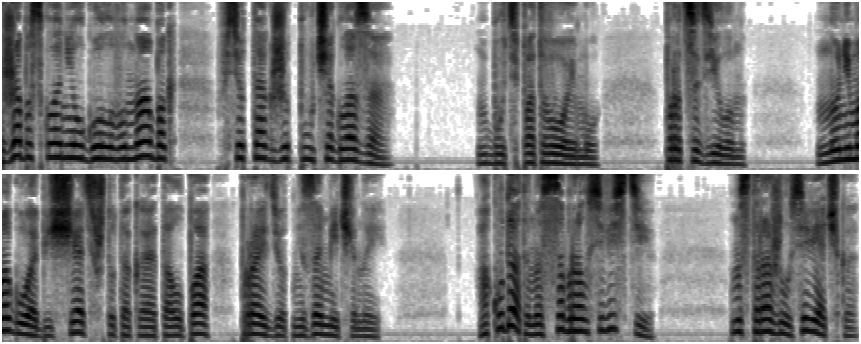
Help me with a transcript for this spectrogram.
Жаба склонил голову на бок, все так же пуча глаза. «Будь по-твоему», — процедил он. «Но не могу обещать, что такая толпа пройдет незамеченной». «А куда ты нас собрался вести?» — насторожился Вячка.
